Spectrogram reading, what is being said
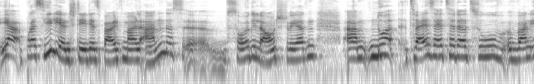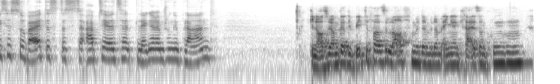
Ja, Brasilien steht jetzt bald mal an. Das äh, soll gelauncht werden. Ähm, nur zwei Sätze dazu. Wann ist es soweit? Das, das habt ihr jetzt seit längerem schon geplant? Genau, also wir haben gerade die Beta-Phase laufen mit, mit, einem engen Kreis an Kunden,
